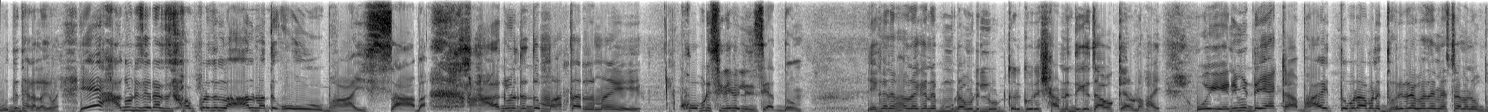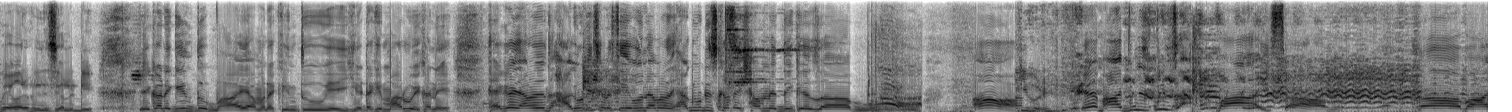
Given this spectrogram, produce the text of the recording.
বুদ্ধি থাকা লাগে এ হাগলুটি আছে সব করে লাল মাথা। ও ভাই সাব। হাগলুতে তো মাথার মানে খবরি ছিঁড়ে ফেলে দিচ্ছে একদম। এখানে ভাবনা এখানে মোটামুটি লুট করে করে সামনের দিকে যাও কেন না ভাই? ওই এনিমিটা একা। ভাই তোমরা মানে ধরে রাখো ম্যাচটা মানে ভয়ে করে ফেলেছি অলরেডি এখানে কিন্তু ভাই আমরা কিন্তু এই হেটা কি মারবো এখানে? হ্যাঁ guys, আমরা কিন্তু হাগলুটি ছেড়েছি আমরা হাগলুটি খাটাই সামনের দিকে যাব। এ ভাই প্লিজ প্লিজ ভাই সাম। ভাই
